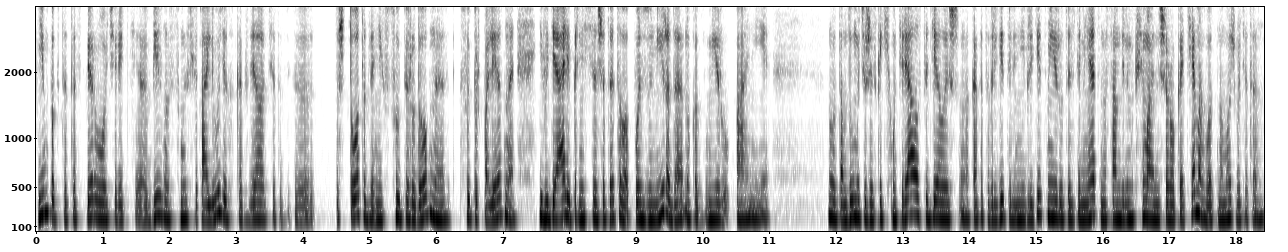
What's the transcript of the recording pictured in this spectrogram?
импакт — это в первую очередь э, бизнес с мыслью о людях, как сделать это э, что-то для них супер удобное, супер полезное, и в идеале принести за счет этого пользу мира, да, ну как бы миру, а не ну, там, думать уже, из каких материалов ты делаешь, как это вредит или не вредит миру. То есть для меня это на самом деле максимально широкая тема, вот, но, может быть, это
